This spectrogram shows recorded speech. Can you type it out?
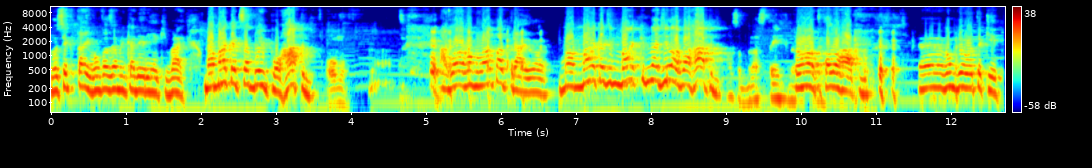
Você que tá aí, vamos fazer uma brincadeirinha aqui, vai. Uma marca de sabor em pó rápido. Como? Agora vamos lá para trás, ó. Uma marca de máquina de lavar rápido. Nossa, Brastemp, né? Pronto, falou rápido. É, vamos ver outra aqui.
